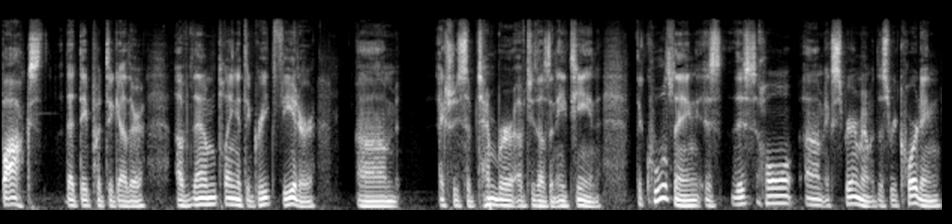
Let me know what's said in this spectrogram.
box that they put together of them playing at the Greek Theater, um, actually September of 2018. The cool thing is this whole um, experiment with this recording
